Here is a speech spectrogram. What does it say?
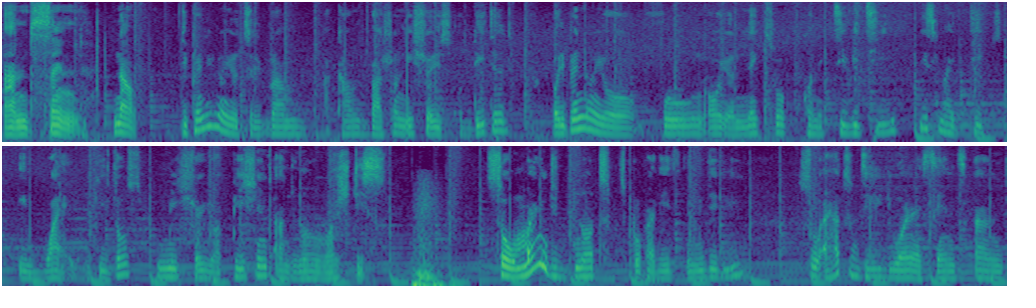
and send. Now depending on your telegram account version make sure it's updated. But depending on your phone or your network connectivity this might take a while okay? Just make sure you are patient and do not rush this. So mine did not propagate immediately. So i had to delete the one i sent and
